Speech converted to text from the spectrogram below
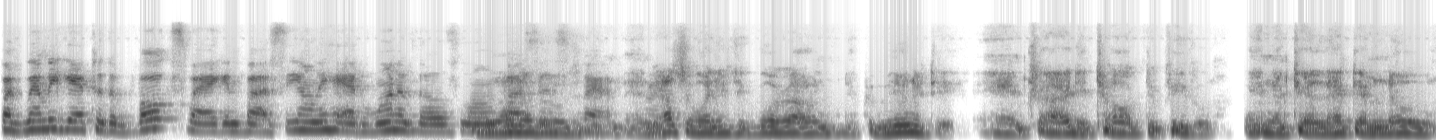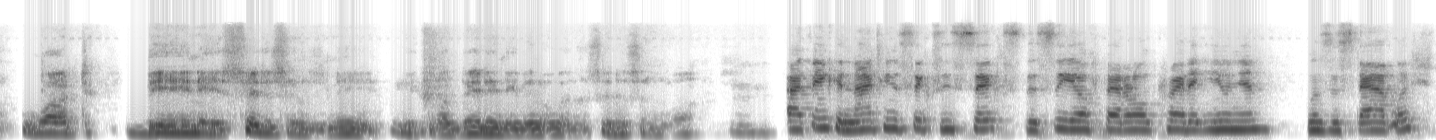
But when we get to the Volkswagen bus, he only had one of those long one buses those, left. And right. that's the one he used to go around the community and try to talk to people and to let them know what being a citizen mean because they didn't even know what a citizen was. Mm-hmm. I think in 1966, the CO Federal Credit Union was established.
